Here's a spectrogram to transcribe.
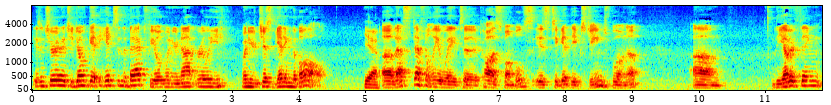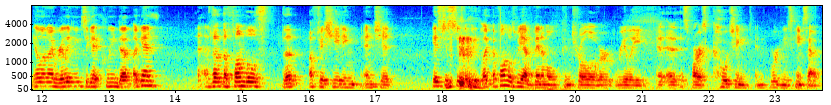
is ensuring that you don't get hits in the backfield when you're not really when you're just getting the ball. Yeah. Uh, that's definitely a way to cause fumbles is to get the exchange blown up. Um, the other thing Illinois really needs to get cleaned up again, the, the fumbles, the officiating and shit. It's just like the fumbles we have minimal control over, really, as far as coaching and working these kinks out.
